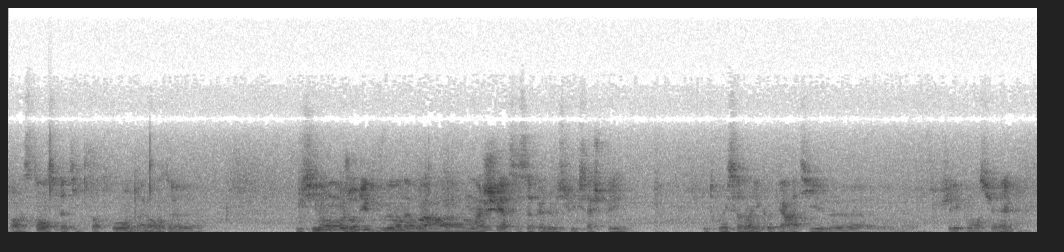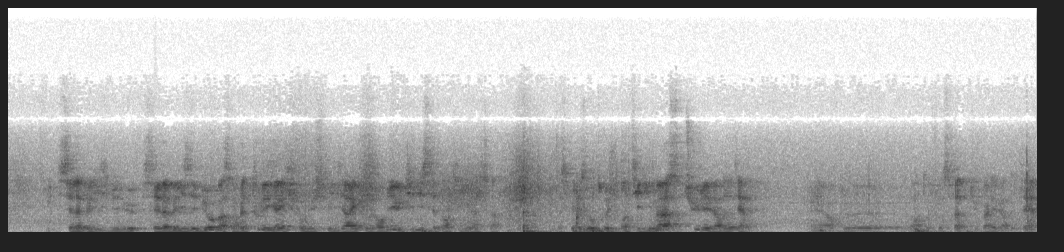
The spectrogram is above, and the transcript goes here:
pour l'instant, on se fatigue pas trop, on balance de. Ou sinon, aujourd'hui, vous pouvez en avoir moins cher, ça s'appelle le Slux HP. Vous trouvez ça dans les coopératives, euh, chez les conventionnels. C'est labellisé bio, c'est labellisé bio parce qu'en fait, tous les gars qui font du SMIC direct aujourd'hui utilisent cet anti-limace-là. Parce que les autres anti-limaces tuent les vers de terre. Alors que l'orthophosphate ne tue pas les vers de terre.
